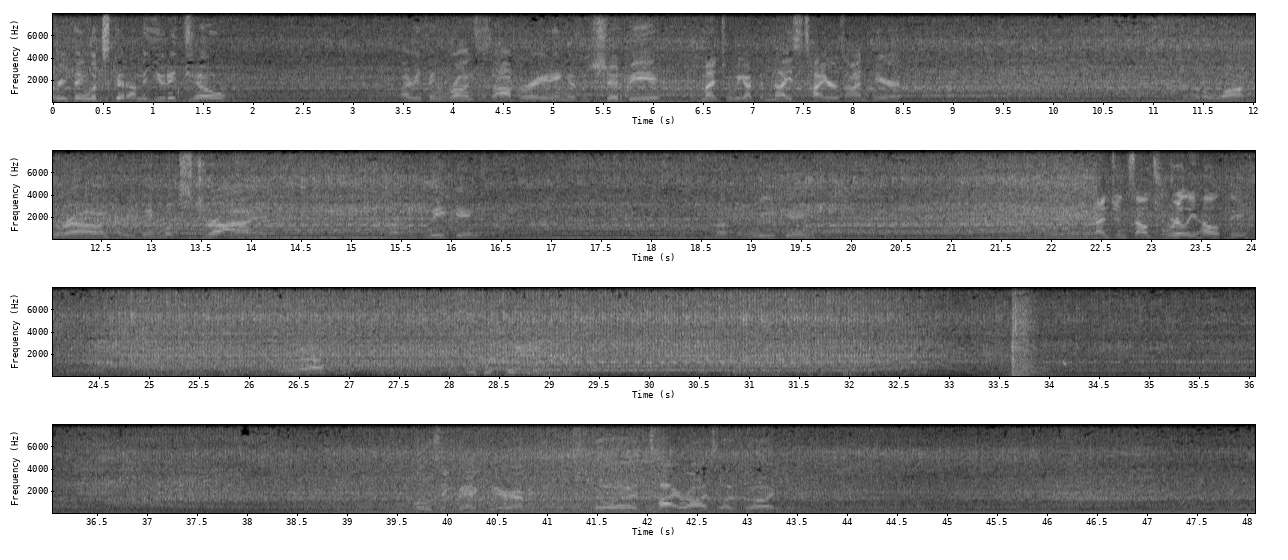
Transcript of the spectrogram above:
Everything looks good on the unit, Joe. Everything runs, is operating as it should be. As mentioned, we got the nice tires on here. A little walk around. Everything looks dry. Nothing leaking. Nothing leaking. Engine sounds really healthy. Yeah. Super clean. Hosing back here, everything looks good. Tie rods look good.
